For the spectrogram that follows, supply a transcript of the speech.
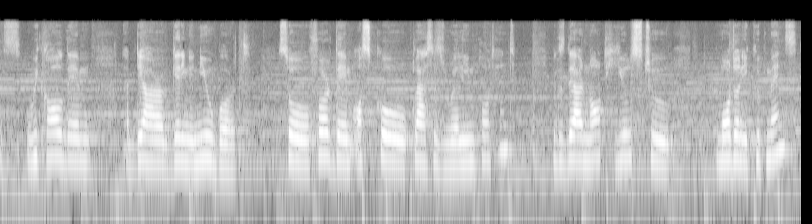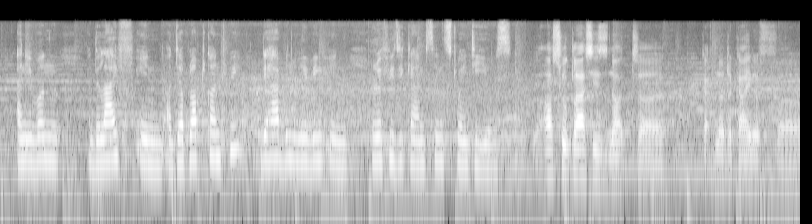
It's, we call them that they are getting a new birth. So for them, AUSCO class is really important because they are not used to modern equipments and even the life in a developed country. They have been living in refugee camps since 20 years. AUSCO class is not uh, not a kind of uh, uh,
